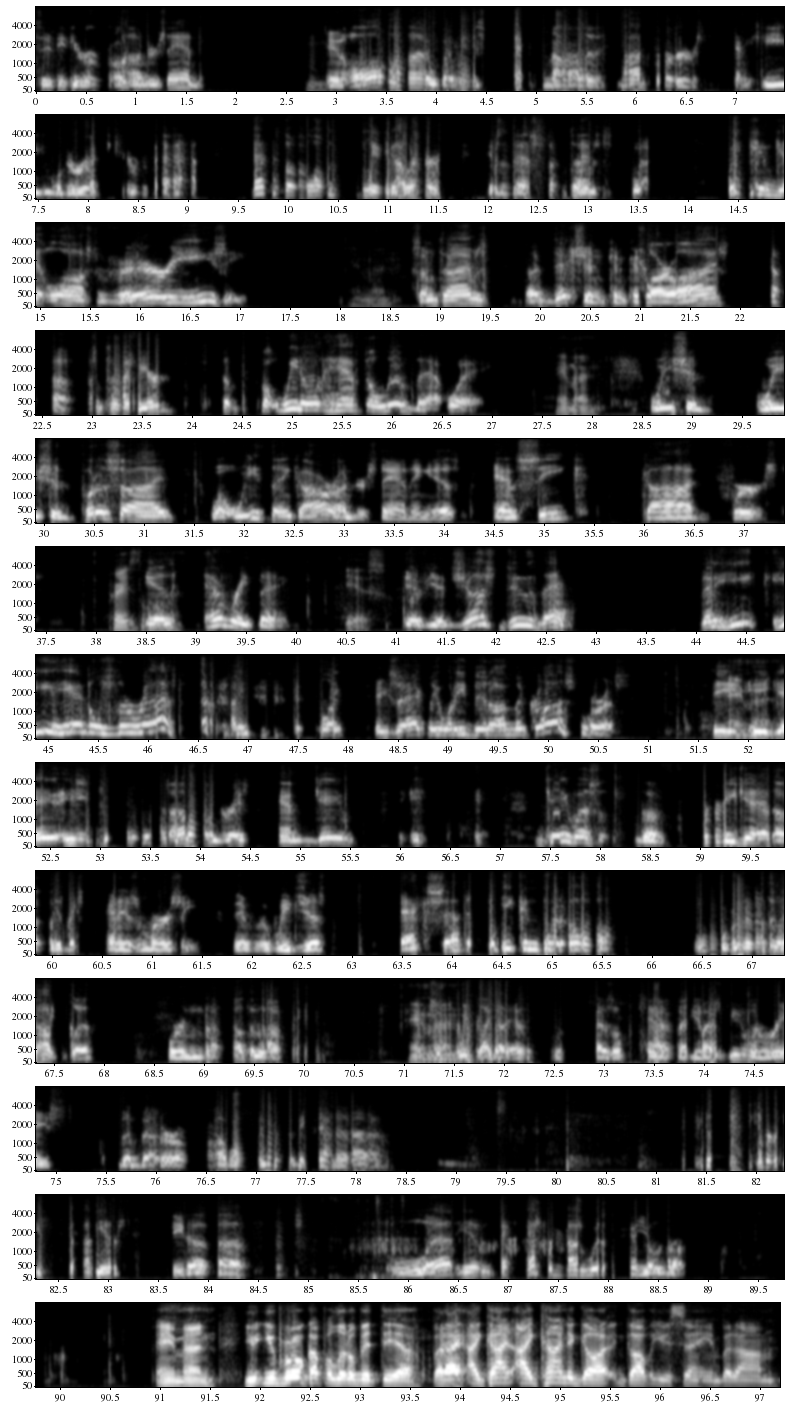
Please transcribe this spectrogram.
to your own understanding." Hmm. In all thy ways, acknowledge God first, and He will direct your path. That's the one thing we got to learn is that sometimes we can get lost very easy. Amen. Sometimes addiction can control our lives. Uh, sometimes fear, but we don't have to live that way. Amen. We should we should put aside what we think our understanding is and seek God first. Praise the in Lord. everything. Yes. If you just do that, then he he handles the rest. I mean, like exactly what he did on the cross for us. He Amen. he gave he grace and gave gave us the free gift of his grace and his mercy if we just accept it. He can do it all. We're nothing without him, Cliff. We're nothing without him. Amen. So we like that as, as, a planet, you know, as a human race, the better off we be. And, uh, he does. Let him will, and you'll go. Amen. You you broke up a little bit there, but I I kind I kind of got got what you were saying. But um,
